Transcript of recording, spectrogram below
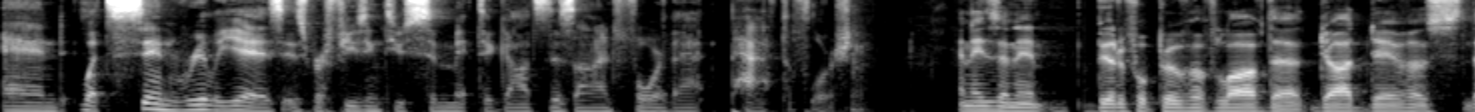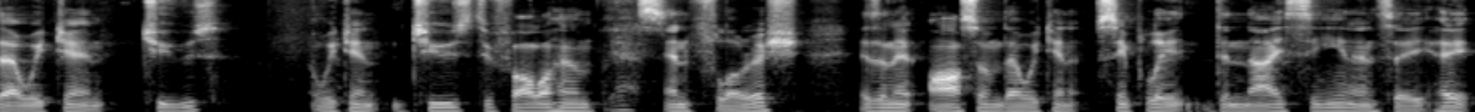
And what sin really is, is refusing to submit to God's design for that path to flourishing. And isn't it beautiful proof of love that God gave us that we can choose? We can choose to follow Him Yes. and flourish. Isn't it awesome that we can simply deny sin and say, hey,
